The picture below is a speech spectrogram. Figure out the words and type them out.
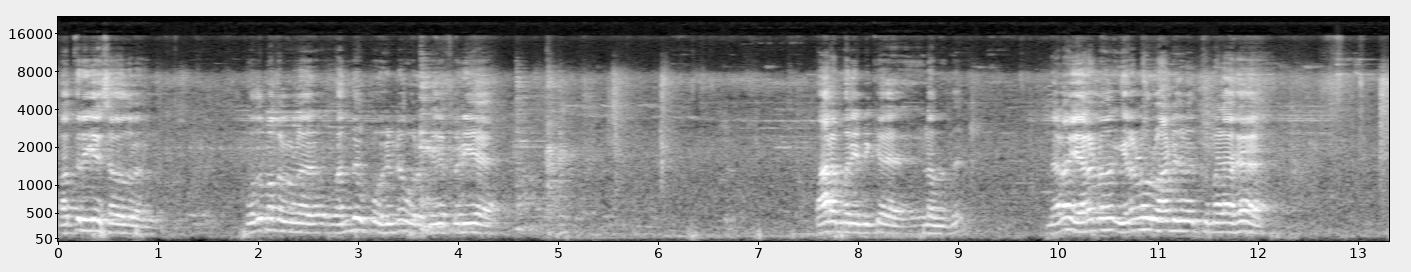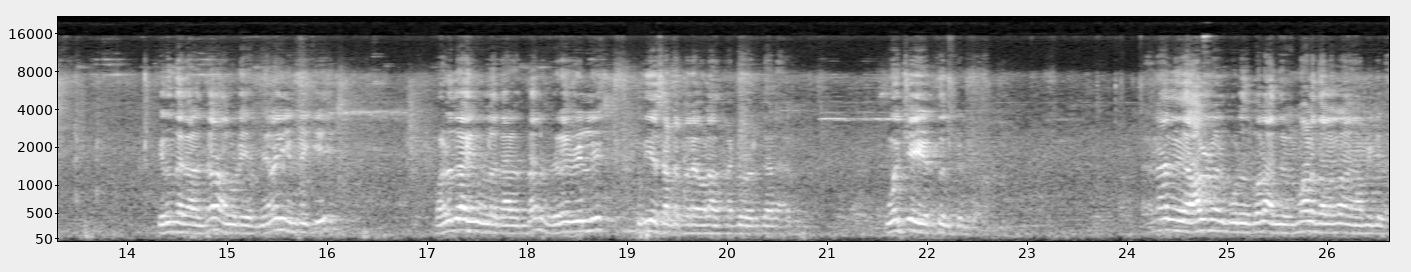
பத்திரிகை சகோதரர்கள் பொதுமக்கள் உள்ள- வந்து போகின்ற ஒரு மிகப்பெரிய பாரம்பரியமிக்க இடம் இது நிலம் இரநூறு இருநூறு ஆண்டுகளுக்கு மேலாக இருந்த காலம்தான். அதனுடைய நிலை இன்றைக்கு பழுதாகி உள்ள காலம்தான். விரைவில் புதிய சட்டப்பேரவைகளாக கட்டுவதற்கான முயற்சியை எடுத்திருக்கின்றோம் ஆனால் அது ஆளுநர் கூடுவது போல் அந்த விமானத்தளம்லாம் நாங்கள் அமைக்கல.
